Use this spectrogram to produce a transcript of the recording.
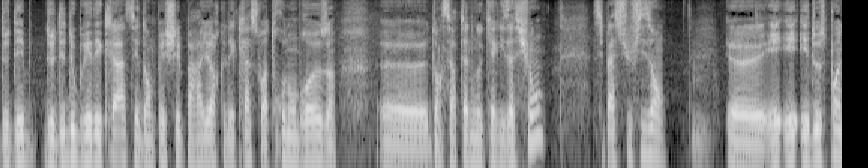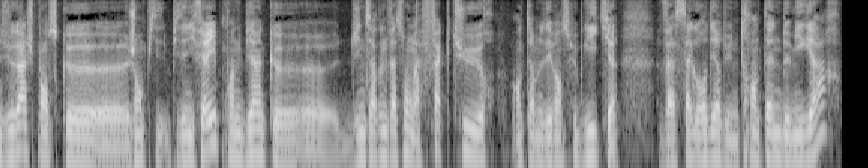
de, de dédoubler des classes et d'empêcher par ailleurs que des classes soient trop nombreuses euh, dans certaines localisations. C'est pas suffisant. Hmm. Euh, et, et, de ce point de vue-là, je pense que euh, Jean Pisani-Ferry pointe bien que, euh, d'une certaine façon, la facture en termes de dépenses publiques va s'agrandir d'une trentaine de milliards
